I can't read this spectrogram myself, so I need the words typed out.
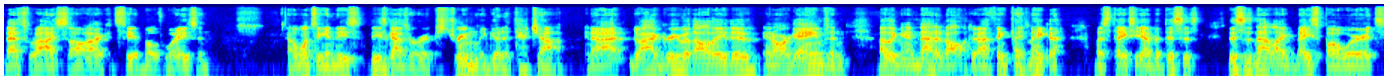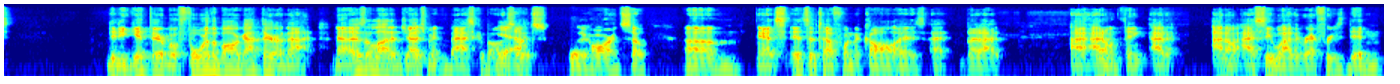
that's what I saw. I could see it both ways, and uh, once again, these these guys are extremely good at their job. You know, I, do I agree with all they do in our games and other games? Not at all. Do I think they make a mistakes? Yeah, but this is this is not like baseball where it's did he get there before the ball got there or not? Now there's a lot of judgment in basketball, yeah. so it's really hard. So um, yeah, it's it's a tough one to call. As I, but I, I, I don't think I I don't I see why the referees didn't.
